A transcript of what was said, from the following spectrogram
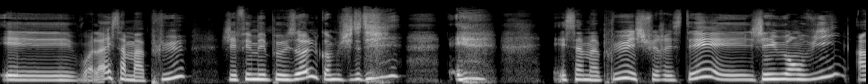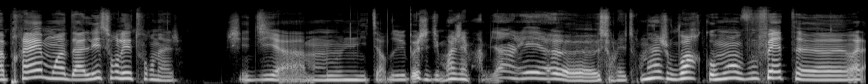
Et voilà, et ça m'a plu. J'ai fait mes puzzles, comme je dis, et, et ça m'a plu et je suis restée et j'ai eu envie, après, moi, d'aller sur les tournages j'ai dit à mon militaire de l'époque, j'ai dit moi j'aimerais bien aller euh, sur les tournages voir comment vous faites, euh, voilà.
